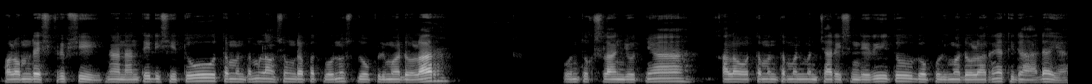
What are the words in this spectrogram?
kolom deskripsi. Nah, nanti di situ teman-teman langsung dapat bonus 25 dolar. Untuk selanjutnya kalau teman-teman mencari sendiri itu 25 dolarnya tidak ada ya.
